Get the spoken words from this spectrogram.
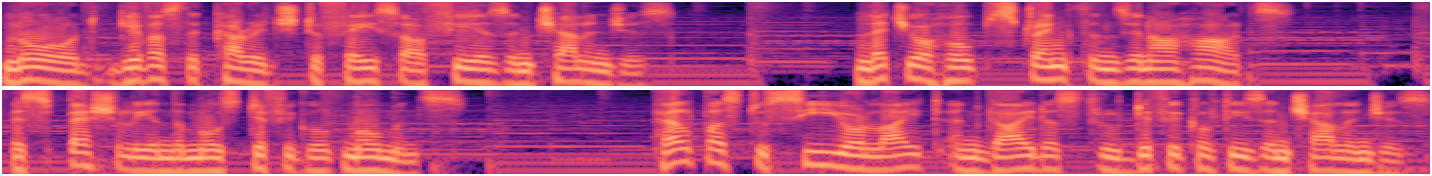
Lord, give us the courage to face our fears and challenges. Let your hope strengthen in our hearts, especially in the most difficult moments. Help us to see your light and guide us through difficulties and challenges.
